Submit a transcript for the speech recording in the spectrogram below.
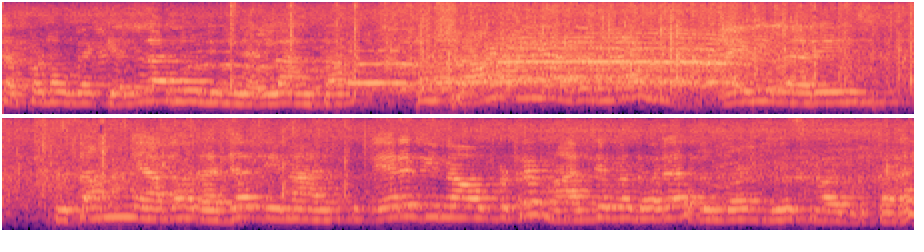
ಕರ್ಕೊಂಡು ಹೋಗ್ಬೇಕು ಎಲ್ಲಾನು ನಿಮ್ನೆಲ್ಲ ಅಂತ. So I will arrange some ಯಾವ ರಜಾ ದಿನ ಅಂತ. ಬೇರೆ ದಿನ ಹೋಗ್ಬಿಟ್ರೆ ಮಾಧ್ಯಮದವರೇ ಅದನ್ನ ದೊಡ್ಡ ಯೂಸ್ ಮಾಡ್ಬಿಡ್ತಾರೆ.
